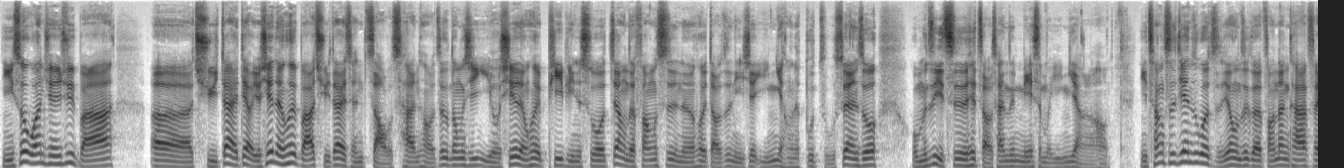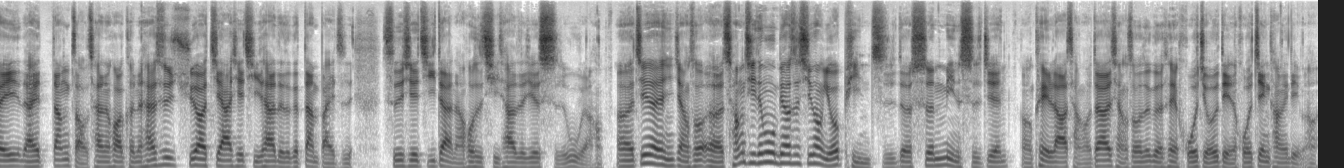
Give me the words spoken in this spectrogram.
你说完全去把它。呃，取代掉，有些人会把它取代成早餐哈，这个东西有些人会批评说，这样的方式呢会导致你一些营养的不足。虽然说我们自己吃这些早餐都没什么营养了哈，你长时间如果只用这个防弹咖啡来当早餐的话，可能还是需要加一些其他的这个蛋白质，吃一些鸡蛋啊，或是其他的这些食物然后。呃，接下来你讲说，呃，长期的目标是希望有品质的生命时间哦，可以拉长哦，大家想说这个可以活久一点，活健康一点嘛。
